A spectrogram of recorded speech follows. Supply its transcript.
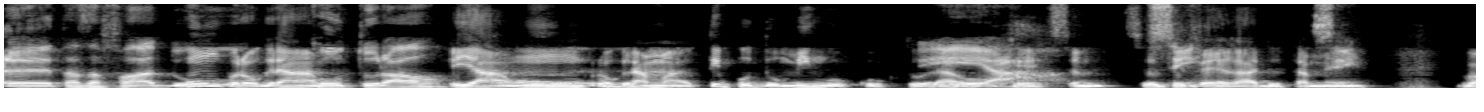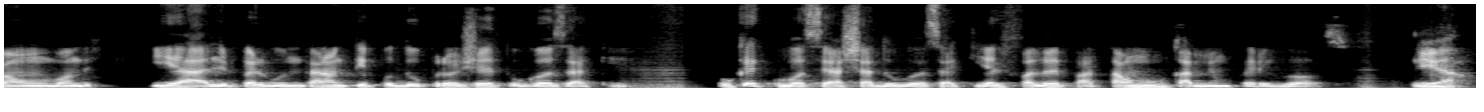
Estás a falar do Um programa. cultural? Yeah, um programa tipo Domingo Cultural, Yeah. ok? Se, eu- se eu estiver errado também, Sim. vão, vão... Yeah, lhe perguntaram tipo do projeto Goza Aqui. O que, que você acha do Goza Aqui? Ele falou, epa, está num caminho perigoso. Yeah.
